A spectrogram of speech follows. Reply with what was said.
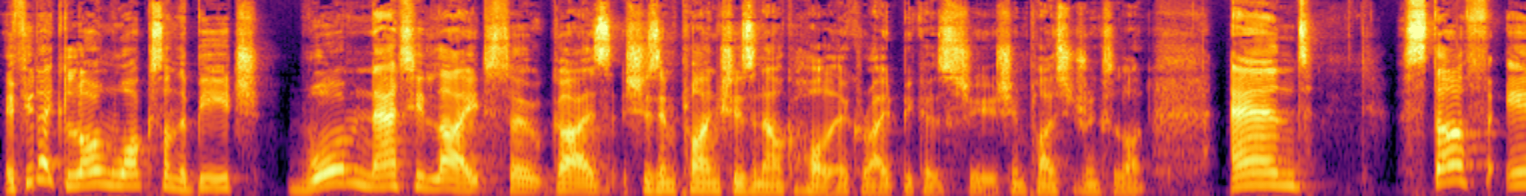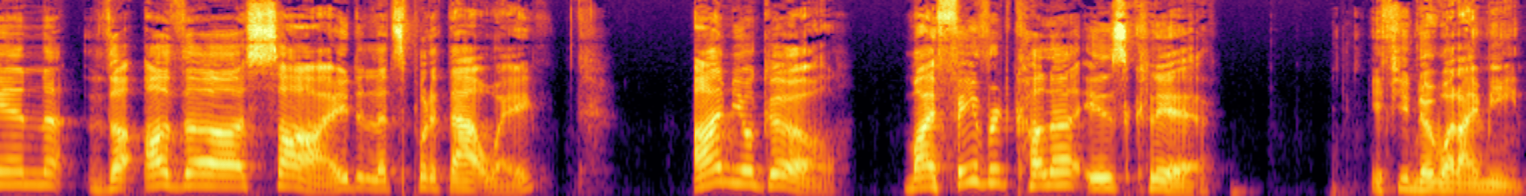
If you like long walks on the beach, warm natty light. So guys, she's implying she's an alcoholic, right? Because she she implies she drinks a lot, and stuff in the other side. Let's put it that way. I'm your girl. My favorite color is clear. If you know what I mean.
